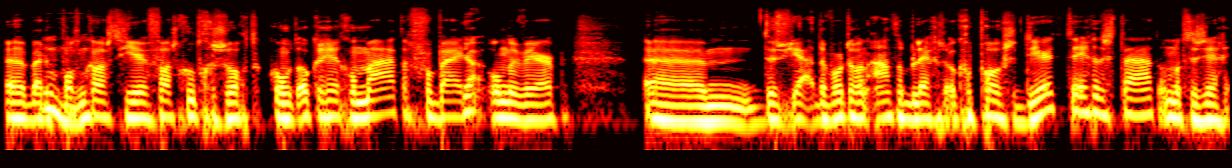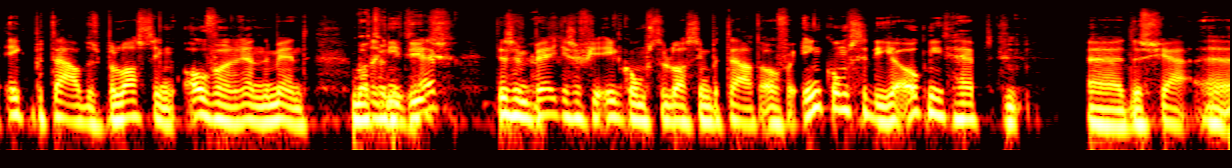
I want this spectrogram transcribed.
eh, bij de podcast hier vastgoed gezocht, komt ook regelmatig voorbij Ja. dit onderwerp. Ehm, dus ja, er wordt door een aantal beleggers ook geprocedeerd tegen de staat. Om te zeggen, ik betaal dus belasting over een rendement wat, er ik niet niet heb. is. Het is een beetje alsof je inkomstenbelasting betaalt over inkomsten die je ook niet hebt. Eh, dus ja, eh,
